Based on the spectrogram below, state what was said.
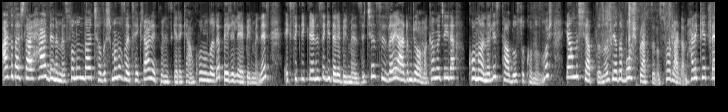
Arkadaşlar her deneme sonunda çalışmanız ve tekrar etmeniz gereken konuları belirleyebilmeniz, eksikliklerinizi giderebilmeniz için sizlere yardımcı olmak amacıyla konu analiz tablosu konulmuş. Yanlış yaptığınız ya da boş bıraktığınız sorulardan hareketle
